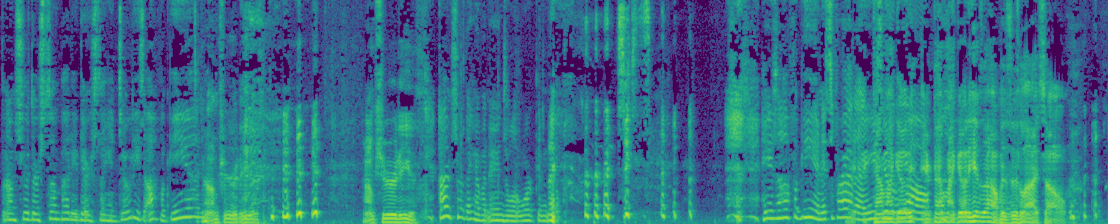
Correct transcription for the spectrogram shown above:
But I'm sure there's somebody there saying, Jody's off again. I'm sure it is. I'm sure it is. I'm sure they have an Angela working there. He's off again. It's Friday. Every He's time, I go to, every time I go to his office, his lights off.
